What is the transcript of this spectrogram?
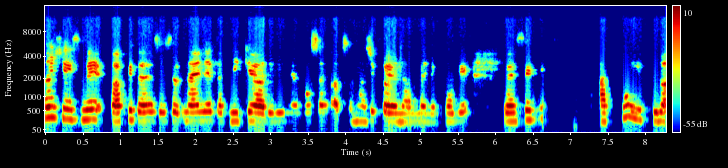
हर चीज़ में काफ़ी तरह से नए नए तकनीकें आ रही है, वो सब आप सामाजिक परिणाम में लिखोगे वैसे ही आपको ये पूरा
